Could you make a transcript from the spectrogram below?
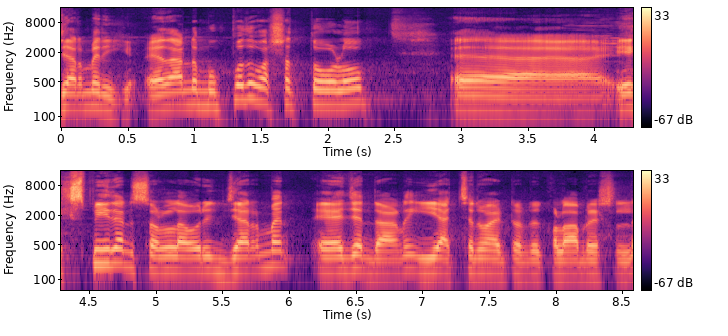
ജർമ്മനിക്ക്. ഏതാണ്ട് മുപ്പത് വർഷത്തോളം എക്സ്പീരിയൻസ് ഉള്ള ഒരു ജർമ്മൻ ഏജന്റാണ് ഈ അച്ഛനുമായിട്ടൊരു കൊളാബറേഷനിൽ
